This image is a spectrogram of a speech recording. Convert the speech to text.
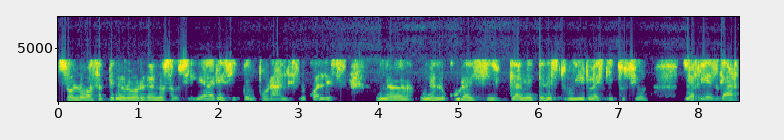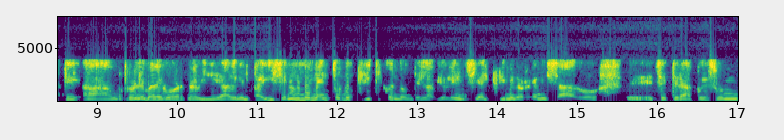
solo vas a tener órganos auxiliares y temporales, lo cual es una, una locura, es realmente destruir la institución. y arriesgarte a un problema de gobernabilidad en el país en un momento muy crítico en donde la violencia, el crimen organizado, eh, etcétera, pues son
